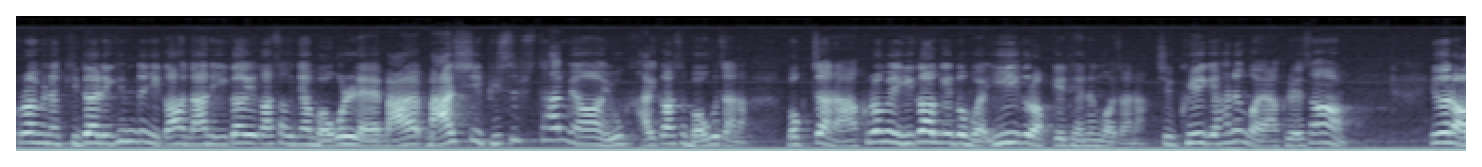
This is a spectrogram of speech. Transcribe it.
그러면은 기다리기 힘드니까 아, 나는 이 가게 가서 그냥 먹을래. 마, 맛이 비슷비슷하면 여기 가게 가서 먹으잖아. 먹잖아. 그러면 이 가게도 뭐야? 이익을 얻게 되는 거잖아. 지금 그 얘기 하는 거야. 그래서 이거는 어,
